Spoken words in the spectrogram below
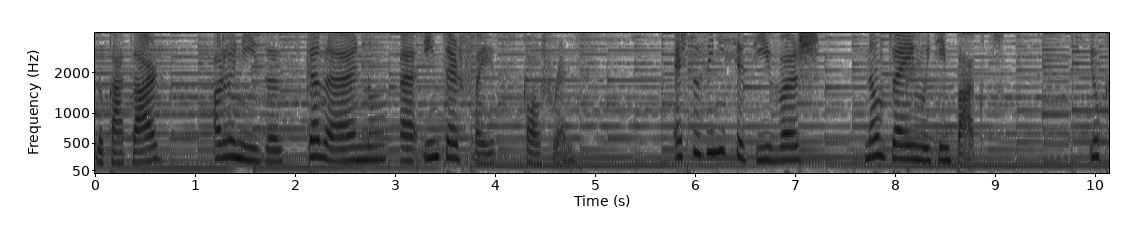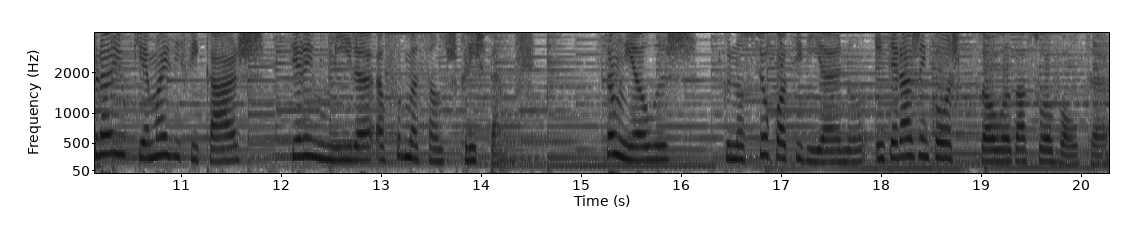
No Catar, organiza-se cada ano a Interfaith Conference. Estas iniciativas não têm muito impacto. Eu creio que é mais eficaz ter em mira a formação dos cristãos. São eles que, no seu cotidiano, interagem com as pessoas à sua volta,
